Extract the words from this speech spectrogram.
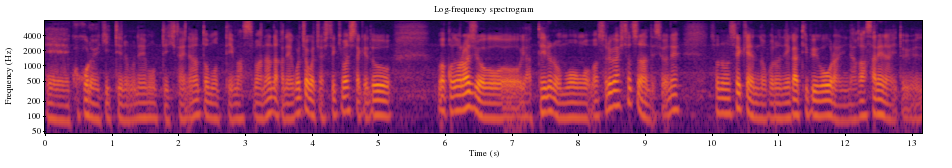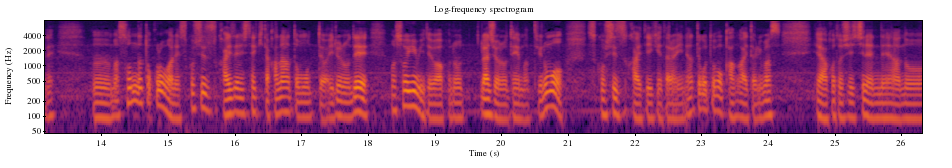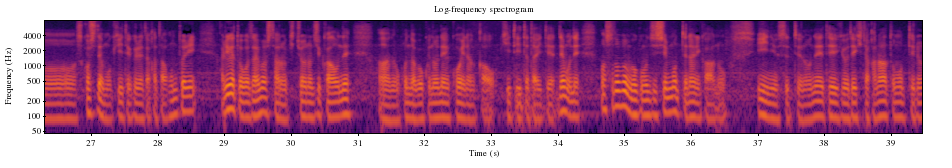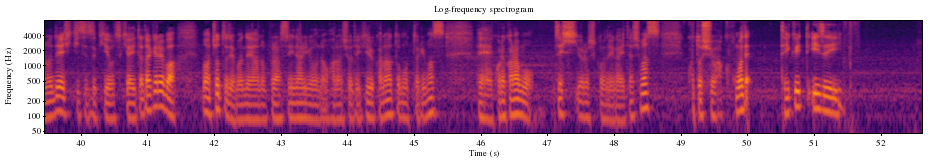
えー、心意気っていうのもね持っていきたいなと思っています。まあ、なんだかねごちゃごちゃしてきましたけど、まあ、このラジオをやっているのも、まあ、それが一つなんですよね。その世間のこのネガティブオーラに流されないというねうんまあ、そんなところはね少しずつ改善してきたかなと思ってはいるので、まあ、そういう意味ではこのラジオのテーマっていうのも少しずつ変えていけたらいいなってことも考えております。いや今年1年ね、あのー、少しでも聞いてくれた方本当にありがとうございました。あの貴重な時間をねあのこんな僕のね声なんかを聞いていただいて。でもね、まあ、その分僕も自信持って何かあのいいニュースっていうのをね提供できたかなと思っているので引き続きお付き合いいただければ、まあ、ちょっとでもねあのプラスになるようなお話をできるかなと思っております、えー、これからもぜひよろしくお願いいたします。今年はここまで。Take it easy!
